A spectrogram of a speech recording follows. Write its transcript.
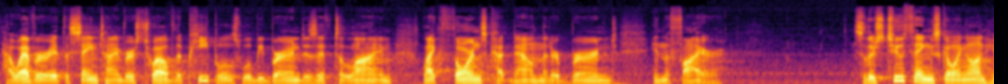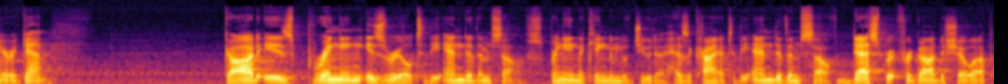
However, at the same time, verse 12, the peoples will be burned as if to lime, like thorns cut down that are burned in the fire. So there's two things going on here again. God is bringing Israel to the end of themselves, bringing the kingdom of Judah, Hezekiah, to the end of himself, desperate for God to show up.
